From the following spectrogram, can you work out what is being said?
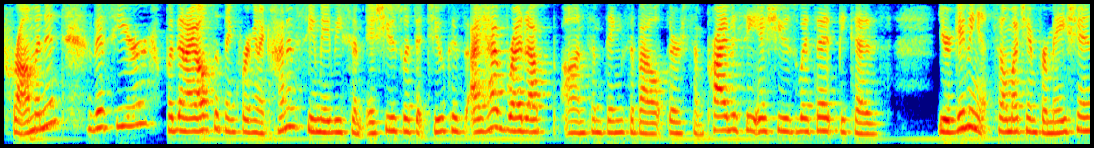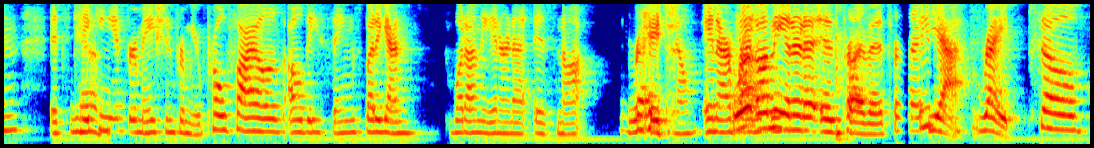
prominent this year, but then I also think we're going to kind of see maybe some issues with it too cuz I have read up on some things about there's some privacy issues with it because you're giving it so much information. It's taking yeah. information from your profiles, all these things. But again, what on the internet is not right. You know, in our what on the internet is private right? Yeah right. So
